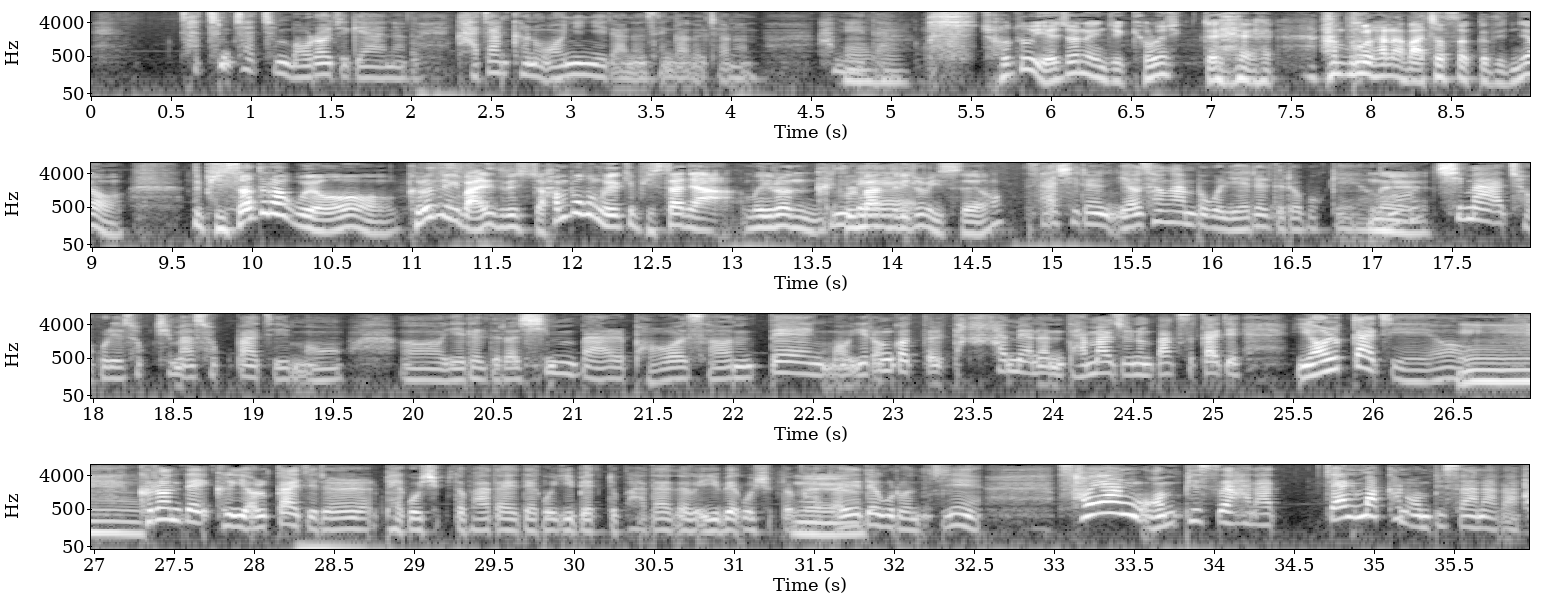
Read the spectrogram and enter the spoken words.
차츰차츰 멀어지게 하는 가장 큰 원인이라는 생각을 저는 합니다. 음. 저도 예전에 이제 결혼식 때 한복을 하나 맞췄었거든요. 근데 비싸더라고요. 그런 얘기 많이 들으시죠? 한복은 왜 이렇게 비싸냐? 뭐 이런 불만들이 좀 있어요. 사실은 여성 한복을 예를 들어 볼게요. 네. 치마, 저고리, 속치마, 속바지, 뭐, 어, 예를 들어 신발, 버선, 백, 뭐 이런 것들 다 하면은 담아주는 박스까지 10가지예요. 음. 그런데 그 10가지를 150도 받아야 되고 200도 받아야 되고 250도 네. 받아야 되고 그런지 서양 원피스 하나 짤막한 원피스 하나가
